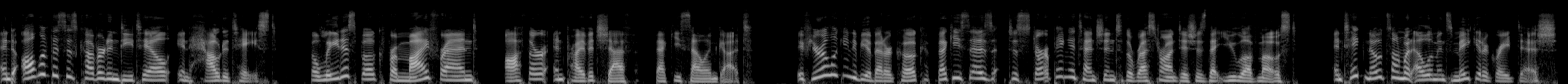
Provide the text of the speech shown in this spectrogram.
And all of this is covered in detail in How to Taste, the latest book from my friend, author, and private chef, Becky Selengut. If you're looking to be a better cook, Becky says to start paying attention to the restaurant dishes that you love most and take notes on what elements make it a great dish.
